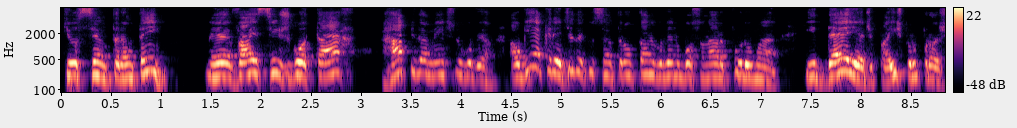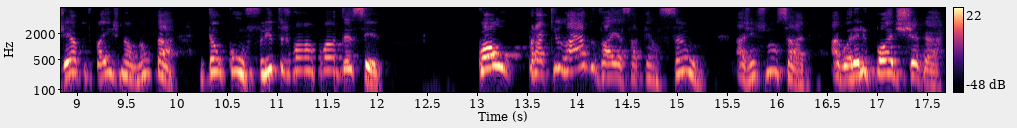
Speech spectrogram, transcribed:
que o Centrão tem, né, vai se esgotar rapidamente no governo. Alguém acredita que o Centrão está no governo Bolsonaro por uma ideia de país, por um projeto de país? Não, não está. Então, conflitos vão acontecer. Qual, para que lado vai essa tensão, a gente não sabe. Agora, ele pode chegar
